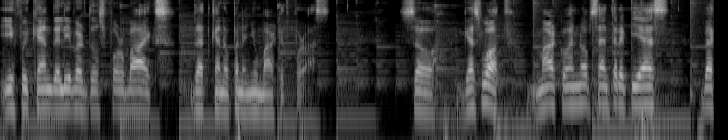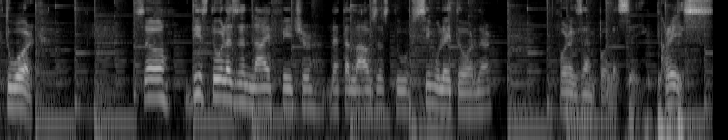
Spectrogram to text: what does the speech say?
if we can deliver those four bikes that can open a new market for us. So, guess what? Marco and Opcenter APS back to work. So this tool has a nice feature that allows us to simulate order. For example, let's say Chris.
